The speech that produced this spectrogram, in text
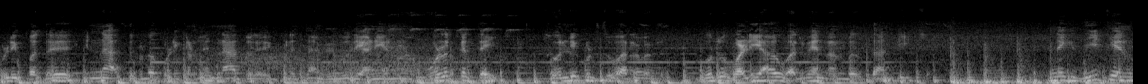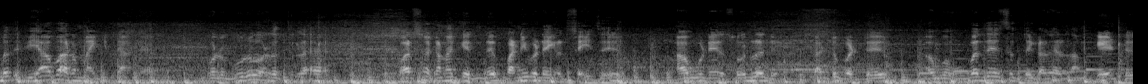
குளிப்பது இன்னாத்துக்குள்ள குளிக்கணும் இன்னாத்துக்கு இப்படித்தான் விபூதி அணியணும். ஒழுக்கத்தை சொல்லி கொடுத்து வர்றவர் குரு வழியாக வருவேன் என்பது தான் தீட்சை. இன்னைக்கு தீட்சை என்பது வியாபாரம் ஆக்கிட்டாங்க ஒரு குருகுலத்தில் வருஷ கணக்கு இருந்து பணிவிடைகள் செய்து அவங்களுடைய சொல்றது கட்டுப்பட்டு அவங்க உபதேசத்துக்கள் எல்லாம் கேட்டு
